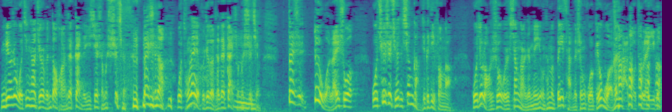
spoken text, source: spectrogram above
你比如说，我经常觉得文道好像在干着一些什么事情，但是呢，我从来也不知道他在干什么事情。但是对我来说，我确实觉得香港这个地方啊。我就老是说，我说香港人民用他们悲惨的生活给我们打造出来一个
